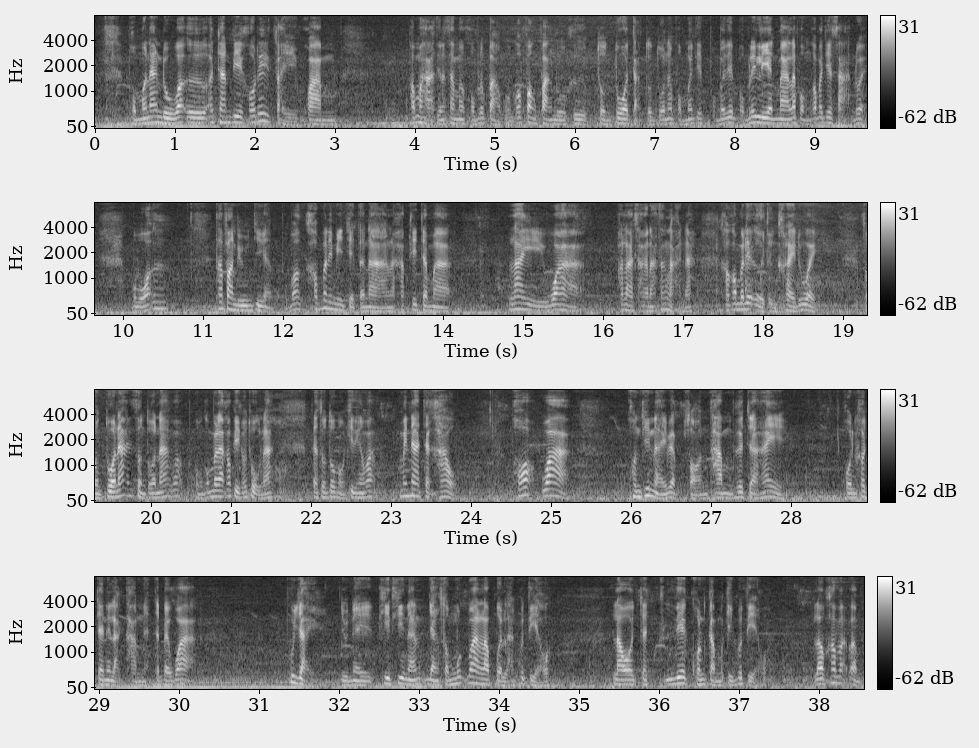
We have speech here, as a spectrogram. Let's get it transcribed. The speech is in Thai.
ผมมานั่งดูว่าเอออาจารย์เบียร์เขาได้ใส่ความพระมหาเถรสมาคมหรือเปล่า ผมก็ฟังฟังดูคือส่วนตัวจากส่วนตัวนะผมไม่ได้ผมไม่ได้ผมไม่ได้เรียนมาแล้ว ผมก็ไม่ได้สารด้วย ผมบอกว่าเออถ้าฟังดูจริงๆอะผมว่าเขาไม่ได้มีเจตนานะครับ ที่จะมาไล่ว่าพระราชาคณะทั้งหลายนะเขาก็ไม่ได้เอ่ยถึงใครด้วย ส่วนตัวนะนี่ส่วนตัวนะว่าผมก็ไม่ได้เขาผิดเขาถูกนะ แต่ส่วนตัวผมคิดกันว่า ไม่น่าจะเข้า เพราะว่าคนที่ไหนแบบสอนทำเพื่อจะให้คนเข้าใจในหลักธรรมเนี่ยจะแปลว่าผู้ใหญ่อยู่ในที่ที่นั้น อย่างสมมุติว่าเราเปิดร้านก๋วยเตี๋ยว เราจะเรียกคนกลับมากินก๋วยเตี๋ยว เราเข้ามาแบบ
